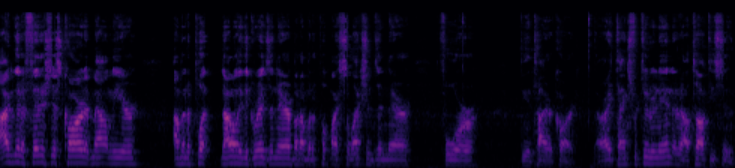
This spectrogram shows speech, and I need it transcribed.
I'm going to finish this card at Mountaineer. I'm going to put not only the grids in there, but I'm going to put my selections in there for the entire card. All right, thanks for tuning in, and I'll talk to you soon.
